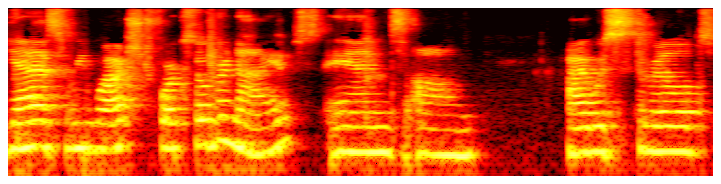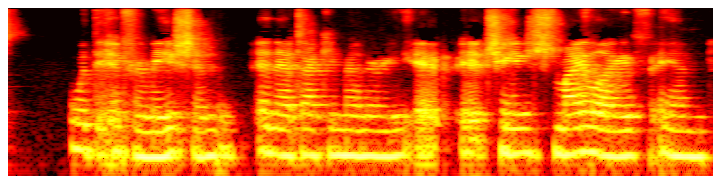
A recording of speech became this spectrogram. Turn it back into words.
Yes, we watched Forks Over Knives, and um, I was thrilled with the information in that documentary. It, it changed my life, and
